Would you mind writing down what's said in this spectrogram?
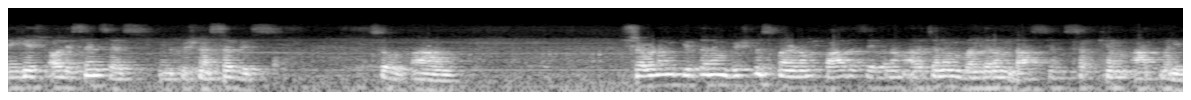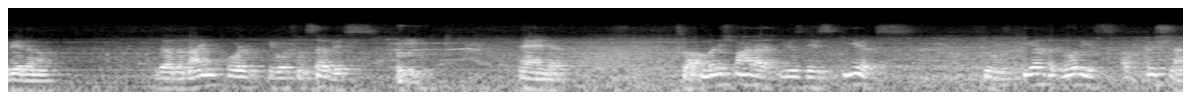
engaged all his senses in Krishna's service. So, um, Shravanam, Kirtanam, Vishnu Smaranam, Pada Sevanam, Archanam, Vandanam, Dasyam, Sakhyam, Atma Nivedanam. They are the ninefold devotional service. and uh, so Ambarish Maharaj used his ears to hear the glories of Krishna.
